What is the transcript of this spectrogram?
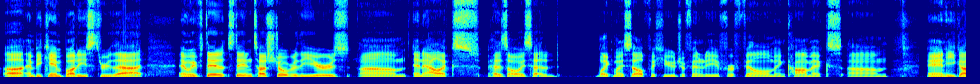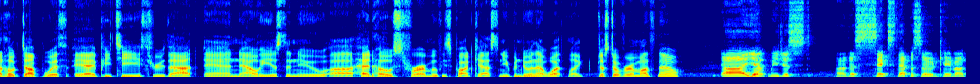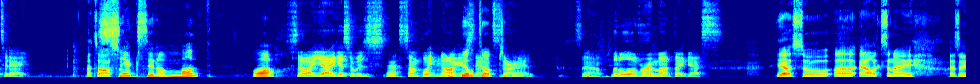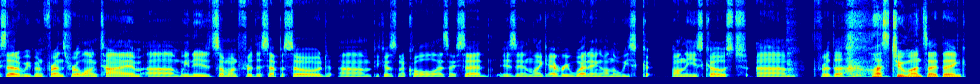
uh, and became buddies through that. And we've stayed, stayed in touch over the years. Um, and Alex has always had, like myself, a huge affinity for film and comics. Um, and he got hooked up with AIPT through that, and now he is the new uh, head host for our movies podcast. And you've been doing that what, like just over a month now? Uh, yep, we just uh, the sixth episode came out today. That's awesome. Six in a month. Oh, So uh, yeah, I guess it was Yeah. some point in August built that up it to started. So a little over a month, I guess. Yeah, so uh, Alex and I, as I said, we've been friends for a long time. Um, we needed someone for this episode um, because Nicole, as I said, is in like every wedding on the East Co- on the East Coast um, for the last two months, I think.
